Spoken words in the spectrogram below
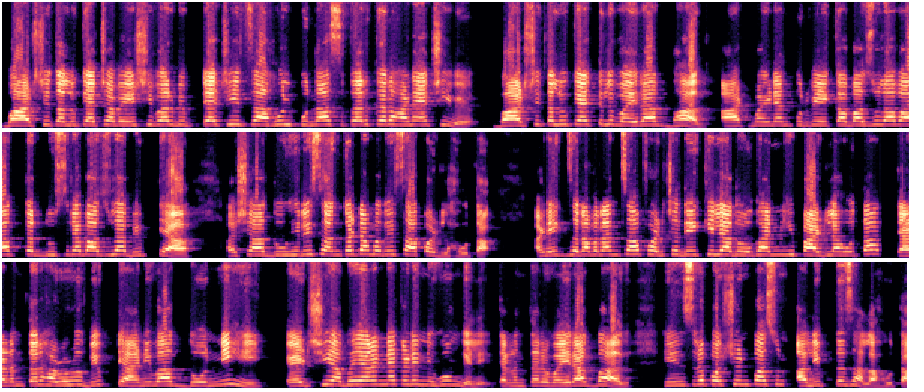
बार्शी तालुक्याच्या वेशीवर बिबट्याची चाहूल पुन्हा सतर्क राहण्याची वेळ. बार्शी तालुक्यातील वैराग भाग आठ महिन्यांपूर्वी एका बाजूला वाघ तर दुसऱ्या बाजूला बिबट्या अशा दुहेरी संकटामध्ये सापडला होता. अनेक जनावरांचा फडचा देखील या दोघांनीही पाडला होता. त्यानंतर हळूहळू बिबट्या आणि वाघ दोन्हीही एडशी अभयारण्याकडे निघून गेले. त्यानंतर वैराग भाग हिंस्र पशूंपासून अलिप्त झाला होता.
